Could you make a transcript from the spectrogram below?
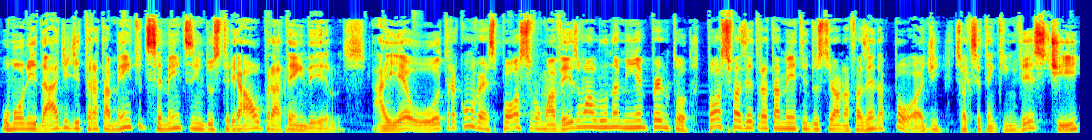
uma unidade de tratamento de sementes industrial para atendê-los. Aí é outra conversa. Posso, uma vez uma aluna minha me perguntou: posso fazer tratamento industrial na fazenda? Pode, só que você tem que investir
